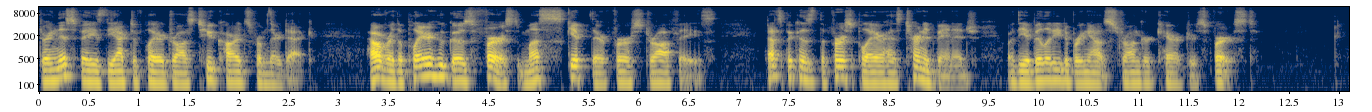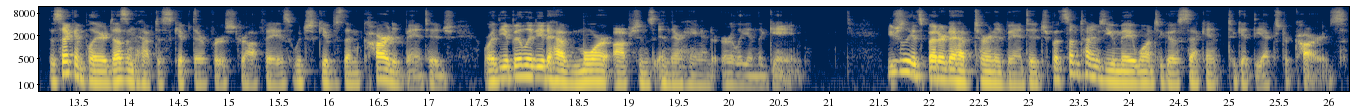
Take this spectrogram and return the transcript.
During this phase, the active player draws 2 cards from their deck. However, the player who goes first must skip their first draw phase. That's because the first player has turn advantage, or the ability to bring out stronger characters first. The second player doesn't have to skip their first draw phase, which gives them card advantage, or the ability to have more options in their hand early in the game. Usually it's better to have turn advantage, but sometimes you may want to go second to get the extra cards.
